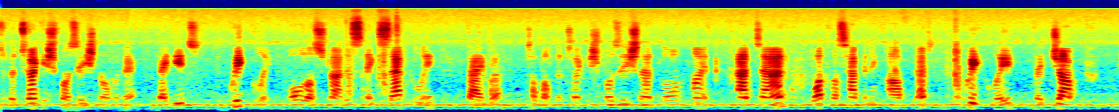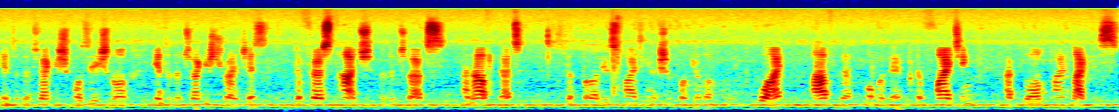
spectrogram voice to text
to the Turkish position over there. They did quickly, all Australians exactly were top of the Turkish position at Lone Pine. And then what was happening after that? Quickly they jump into the Turkish position or into the Turkish trenches. The first touch with the Turks, and after that, the bloodiest fighting action for Gallipoli. Why? After that, over there, the fighting at Lone Pine like this.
